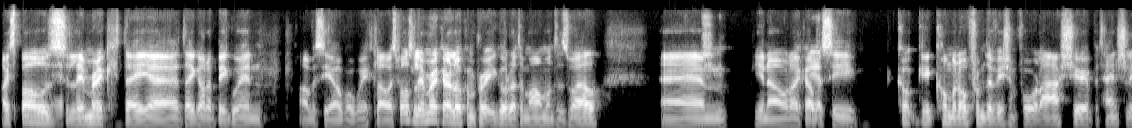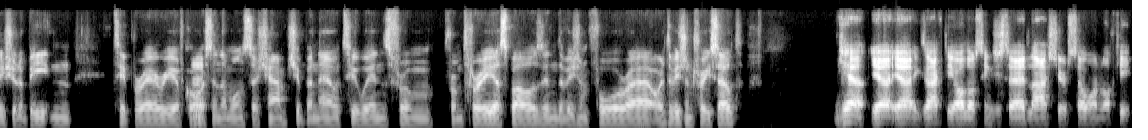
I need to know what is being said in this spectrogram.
I suppose Limerick, they uh, they got a big win, obviously over Wicklow. I suppose Limerick are looking pretty good at the moment as well. Um, you know, like Yeah. obviously co- coming up from Division Four last year, potentially should have beaten Tipperary, of course, in the Munster Championship, and now two wins from from three, I suppose, in Division Four uh, or Division Three South. Yeah, yeah, yeah, exactly. All those things you said last year, so unlucky,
